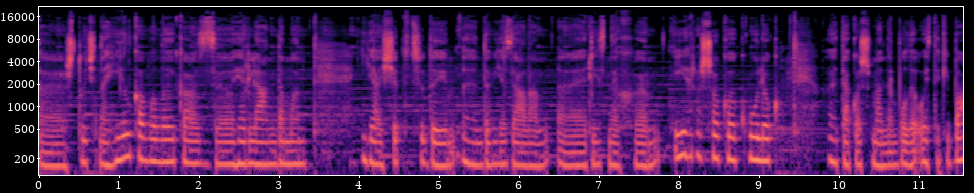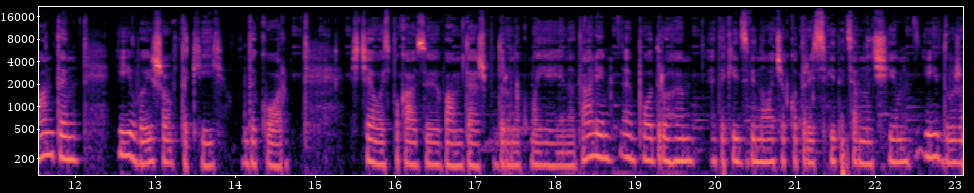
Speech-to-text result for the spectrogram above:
е, штучна гілка велика з гірляндами. Я ще сюди е, дов'язала різних іграшок, кульок. Також в мене були ось такі банти, і вийшов такий декор. Ще ось показую вам теж подарунок моєї Наталі, е, подруги, Е, такий дзвіночок, котрий світиться вночі, і дуже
